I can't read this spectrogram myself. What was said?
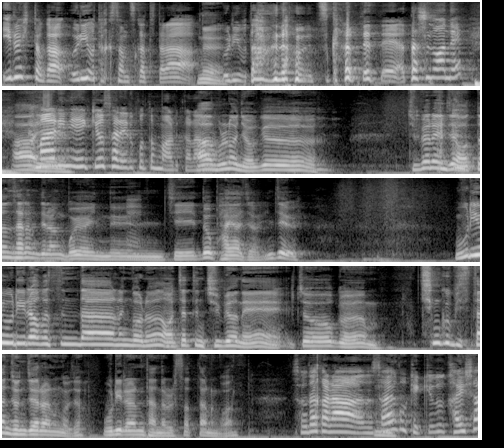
いる人が売りをたくさん使ってたら、ね売りを多分多分使ってて、私のはね、あー周りに影響されることもあるから。 아, 물론요. 그 주변에 이제 어떤 사람들이랑 모여 있는지도 봐야죠. 이제 우리우리라고 쓴다는 거는 어쨌든 주변에 조금 친구 비슷한 존재라는 거죠. 우리라는 단어를 썼다는 건. そう、だから、最後結局会社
